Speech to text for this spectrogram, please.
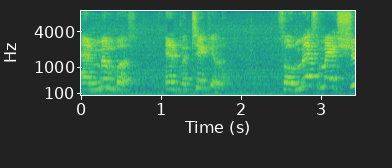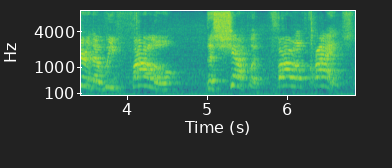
and members in particular. So let's make sure that we follow the shepherd, follow Christ.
